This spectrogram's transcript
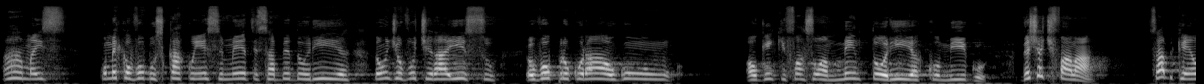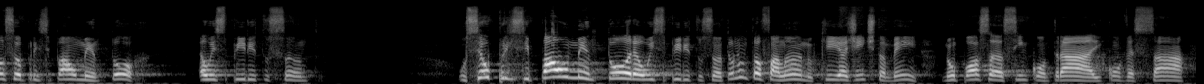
Ah, mas como é que eu vou buscar conhecimento e sabedoria? De onde eu vou tirar isso? Eu vou procurar algum alguém que faça uma mentoria comigo. Deixa eu te falar. Sabe quem é o seu principal mentor? é o Espírito Santo. O seu principal mentor é o Espírito Santo. Eu não estou falando que a gente também não possa se encontrar e conversar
